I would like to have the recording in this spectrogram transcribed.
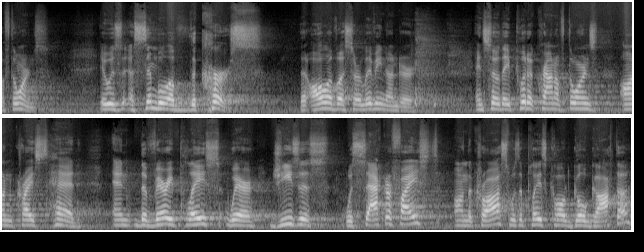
Of thorns. It was a symbol of the curse that all of us are living under. And so they put a crown of thorns on Christ's head. And the very place where Jesus was sacrificed on the cross was a place called Golgotha.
